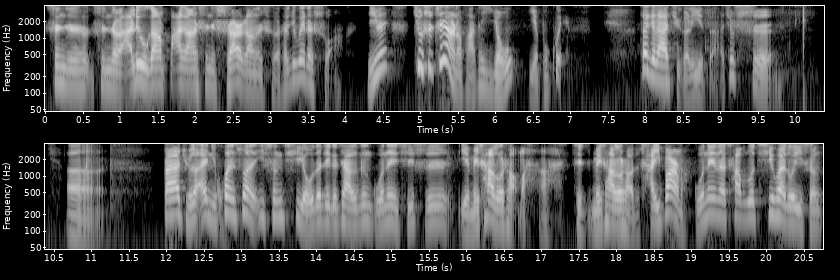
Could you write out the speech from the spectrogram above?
甚至甚至啊六缸、八缸，甚至十二缸的车，他就为了爽。因为就是这样的话，它油也不贵。再给大家举个例子啊，就是呃，大家觉得，哎，你换算一升汽油的这个价格，跟国内其实也没差多少嘛，啊，这没差多少，就差一半嘛。国内呢，差不多七块多一升，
